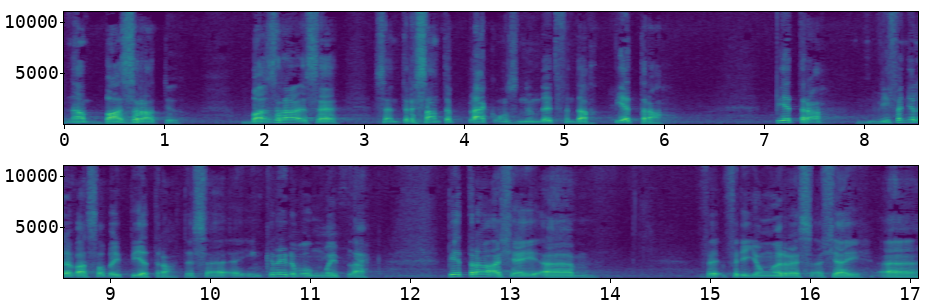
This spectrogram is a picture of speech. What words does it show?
na Basra toe Basra is 'n 'n interessante plek ons noem dit vandag Petra Petra wie van julle was al by Petra? Dis 'n incredible mooi plek. Petra as jy ehm um, vir vir die jongeres as jy uh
